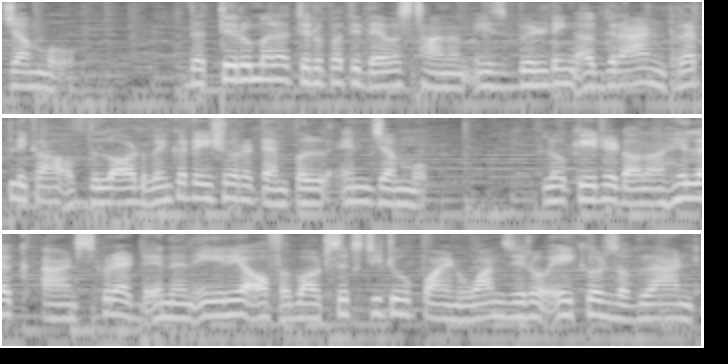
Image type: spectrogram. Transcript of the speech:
Jammu. The Tirumala Tirupati Devasthanam is building a grand replica of the Lord Venkateshwara Temple in Jammu. Located on a hillock and spread in an area of about 62.10 acres of land,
